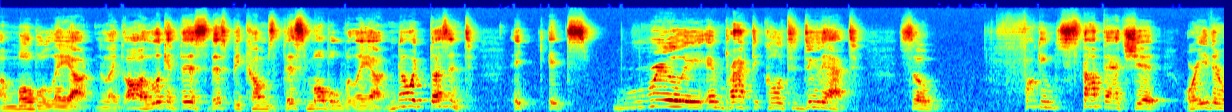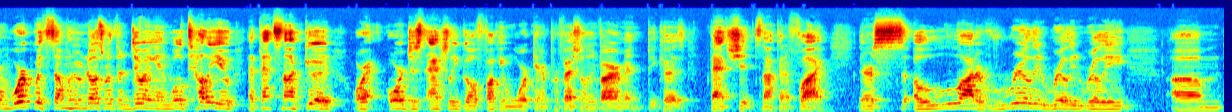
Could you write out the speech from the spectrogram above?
a, a mobile layout and like, oh, look at this, this becomes this mobile layout. No, it doesn't. It it's really impractical to do that. So fucking stop that shit or either work with someone who knows what they're doing and will tell you that that's not good or or just actually go fucking work in a professional environment because that shit's not to fly. There's a lot of really really really um,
